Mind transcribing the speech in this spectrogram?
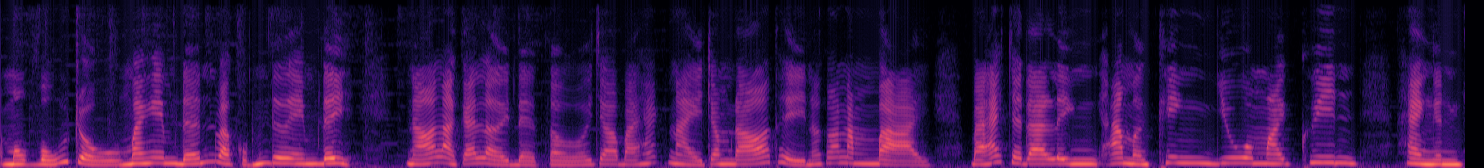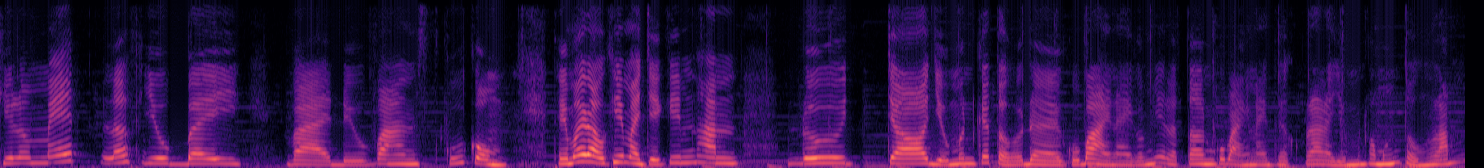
Một vũ trụ mang em đến và cũng đưa em đi nó là cái lời đề tựa cho bài hát này. Trong đó thì nó có 5 bài. Bài hát cho Darling I'm a King You Are My Queen hàng nghìn km Love You Babe và điệu Vans cuối cùng. Thì mới đầu khi mà chị Kim Thanh đưa cho Diệu Minh cái tựa đề của bài này cũng như là tên của bạn này thực ra là Diệu Minh không ấn tượng lắm.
